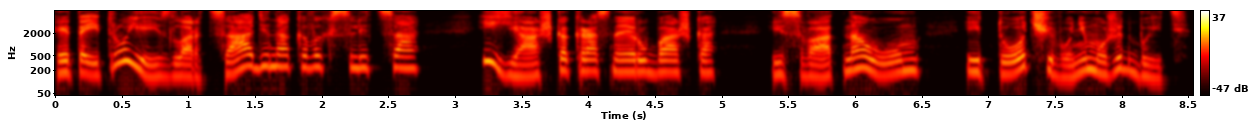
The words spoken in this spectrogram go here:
Это и трое из ларца одинаковых с лица — и Яшка красная рубашка, и сват на ум, и то, чего не может быть.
